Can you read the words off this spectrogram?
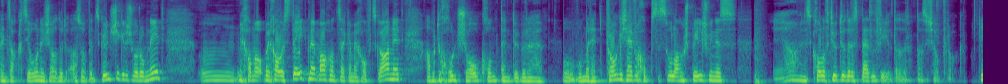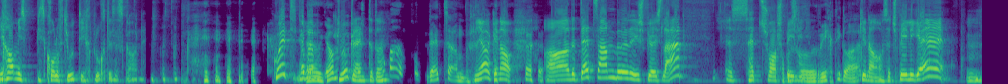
wenn es Aktion ist, oder, also wenn es günstiger ist, warum nicht? Ähm, man, kann mal, man kann ein Statement machen und sagen, man kauft es gar nicht, aber du kommst schon Content über, äh, wo, wo man hat. Die Frage ist einfach, ob du es so lange spielst wie ein, ja, wie ein Call of Duty oder ein Battlefield, oder? Das ist halt die Frage. Ich habe mein, mein Call of Duty, ich brauche das gar nicht. Gut, habe Ja, ja. genug da. Dezember. Ja, genau. Ah, der Dezember ist bei uns leer. Es hat zwar Spiele... so richtig leer. Genau, es hat Spiele gegeben, hm,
